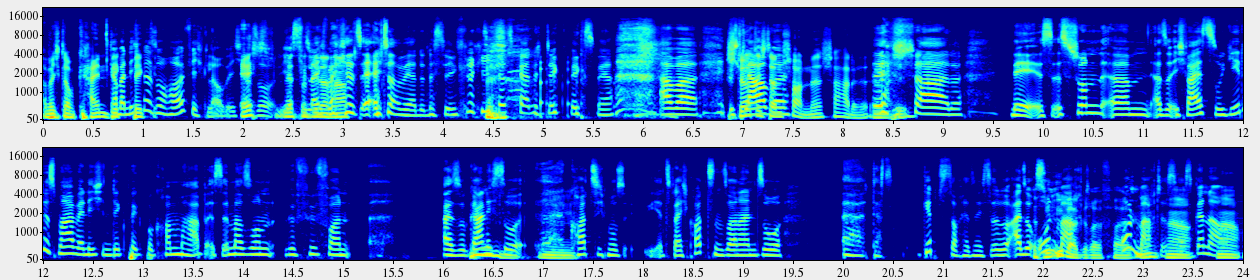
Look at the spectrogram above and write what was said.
Aber ich glaube, kein Aber nicht mehr so häufig, glaube ich. Echt? Also, Lässt vielleicht, weil ich jetzt älter werde, deswegen kriege ich jetzt keine Dickpics mehr. Aber ich Stört glaube, dich dann schon, ne? Schade. Ja, schade. Nee, es ist schon, ähm, also ich weiß, so jedes Mal, wenn ich einen Dickpick bekommen habe, ist immer so ein Gefühl von, äh, also gar nicht so, äh, Mm. kotz, ich muss jetzt gleich kotzen, sondern so, äh, das gibt's doch jetzt nicht. So, Also ein Ohnmacht. Halt. Ohnmacht ne? ist ja. das, genau. Ja.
